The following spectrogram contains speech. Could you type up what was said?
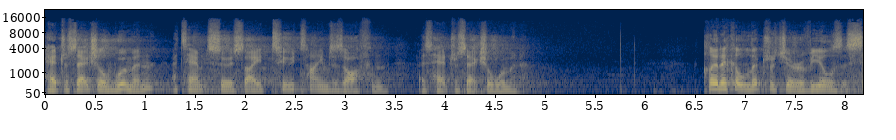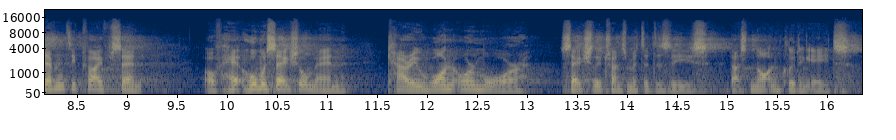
Heterosexual women attempt suicide two times as often as heterosexual women. Clinical literature reveals that 75% of homosexual men carry one or more sexually transmitted disease. That's not including AIDS.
